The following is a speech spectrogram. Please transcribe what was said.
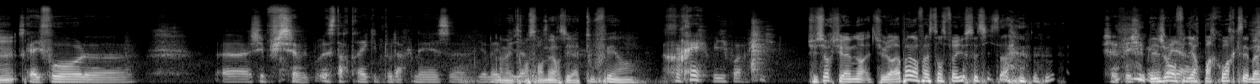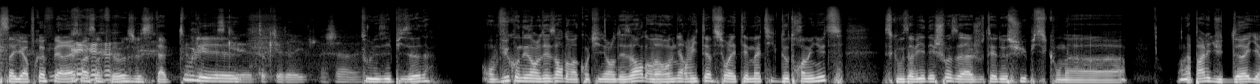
Mm. Skyfall, euh, euh, je sais plus, Star Trek Into Darkness, euh, il y en a Non, mais. Transformers, il a tout fait. Hein. ouais, oui, ouais, oui. Je suis sûr que tu, l'aimes dans- tu l'aurais pas dans Fast and Furious aussi, ça? Je Les gens vont finir par croire que c'est ma saga préférée, Fast and Furious. Je cite à tous Parce les, que Tokyo Drift, machin. ouais. tous les épisodes. Vu qu'on est dans le désordre, on va continuer dans le désordre. On va revenir vite sur les thématiques 2-3 minutes. Est-ce que vous aviez des choses à ajouter dessus, puisqu'on a, on a parlé du deuil?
